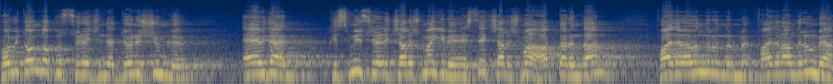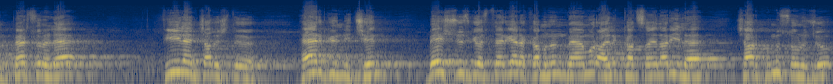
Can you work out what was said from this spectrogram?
Covid-19 sürecinde dönüşümlü evden kısmi süreli çalışma gibi esnek çalışma haklarından faydalandırılma- faydalandırılmayan personele fiilen çalıştığı her gün için 500 gösterge rakamının memur aylık katsayıları ile çarpımı sonucu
